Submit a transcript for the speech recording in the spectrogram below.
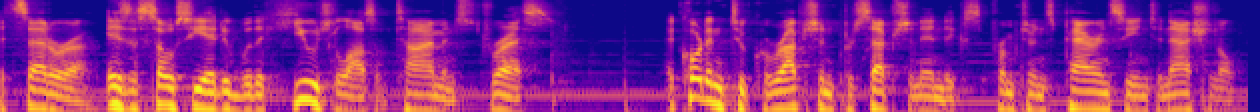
etc., is associated with a huge loss of time and stress. According to Corruption Perception Index from Transparency International,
